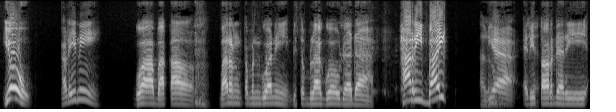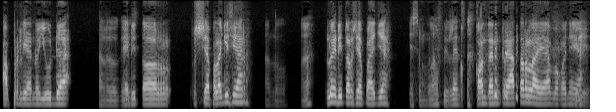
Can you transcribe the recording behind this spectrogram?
Yo, kali ini gua bakal bareng temen gua nih di sebelah gua udah ada Hari Baik, Halo. ya editor dari Apriliano Yuda, Halo guys. editor terus siapa lagi sih Har? Halo. Hah? Lu editor siapa aja? Ya semua freelance. Konten kreator lah ya pokoknya ya. Iya.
